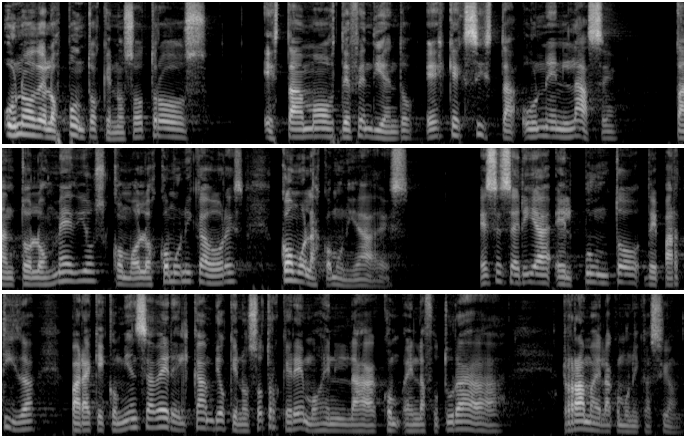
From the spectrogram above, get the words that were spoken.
uno de los puntos que nosotros estamos defendiendo es que exista un enlace tanto los medios como los comunicadores como las comunidades. Ese sería el punto de partida para que comience a ver el cambio que nosotros queremos en la, en la futura rama de la comunicación.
